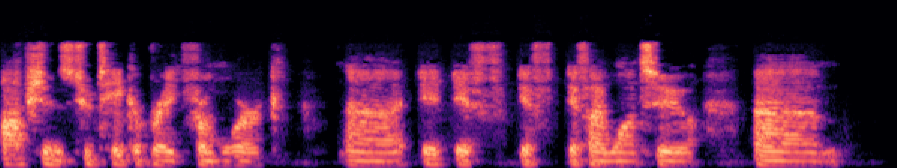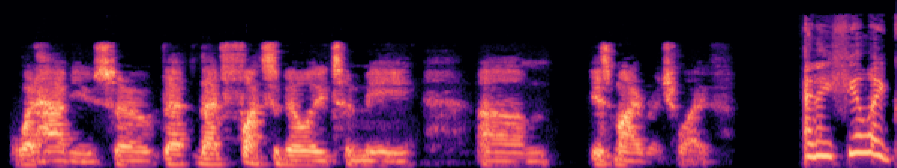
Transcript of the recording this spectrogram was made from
options to take a break from work uh, if if if I want to, um, what have you. So that that flexibility to me um, is my rich life. And I feel like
